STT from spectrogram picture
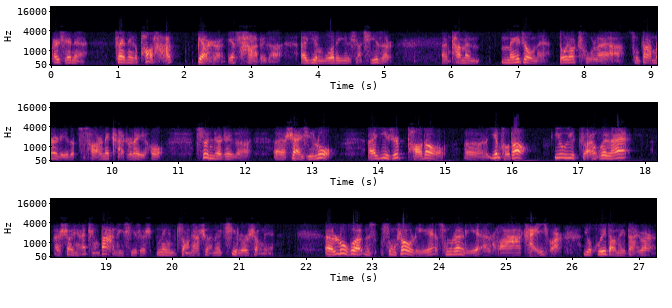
而且呢，在那个炮塔。边上也插这个呃英国的一个小旗子儿，呃，他们每周呢都要出来啊，从大门里头草上那开出来以后，顺着这个呃山西路，呃一直跑到呃营口道，又一转回来，呃声音还挺大，那汽车那装甲车那汽轮声音，呃路过松寿里、崇仁里，哗开一圈，又回到那大院儿，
